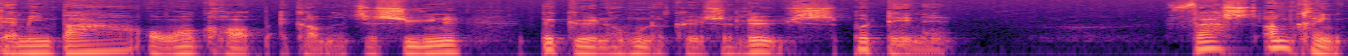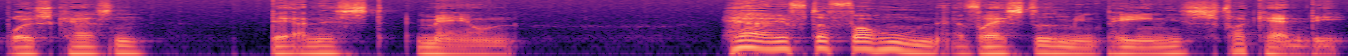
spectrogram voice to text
Da min bare overkrop er kommet til syne, begynder hun at kysse løs på denne. Først omkring brystkassen, dernæst maven. Herefter får hun vristet min penis fra Candy.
